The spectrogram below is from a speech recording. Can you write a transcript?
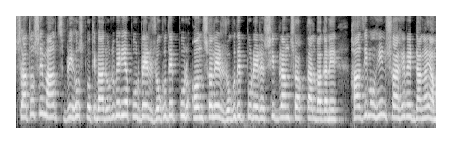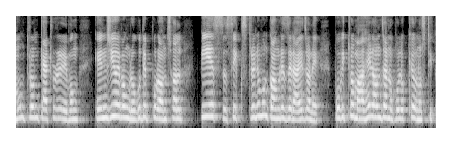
সাতাশে মার্চ, বৃহস্পতিবার, উলুবেড়িয়া পূর্বের রঘুদেবপুর অঞ্চলের রঘুদেবপুরের শিবরাম চক তালবাগানে হাজি মহিন সাহেবের ডাঙায় আমন্ত্রণ ক্যাটরের এবং এনজিও এবং রঘুদেবপুর অঞ্চল পিএস সিক্স তৃণমূল কংগ্রেসের আয়োজনে পবিত্র মাহের রমজান উপলক্ষে অনুষ্ঠিত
